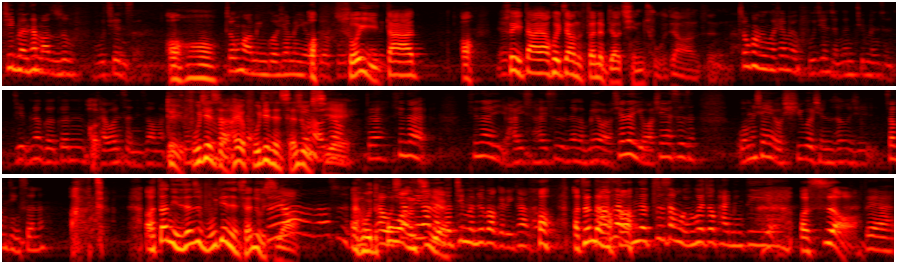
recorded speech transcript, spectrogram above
金门他妈只是福建省。哦。中华民国下面有一个、哦。所以大家哦，所以大家会这样子分的比较清楚，这样子。中华民国下面有福建省跟金门省，金那个跟台湾省，你知道吗？对，福建省还有福建省省主席哎。对，现在现在还还是那个没有了，现在有啊，现在是我们现在有虚位省主席张景生呢。啊，张景生是福建省省主席哦。哎，我都忘记了。两个金门日报给你看。啊，真的吗？他在我们的智商委员会都排名第一。哦，是哦。对啊，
